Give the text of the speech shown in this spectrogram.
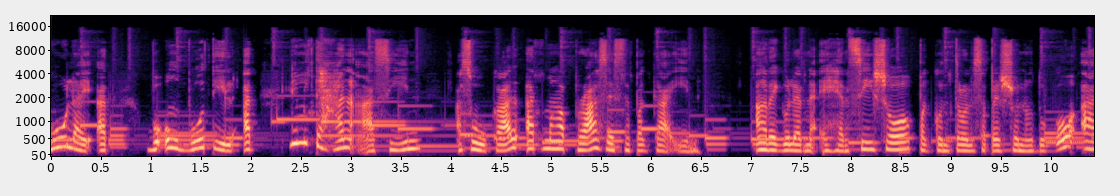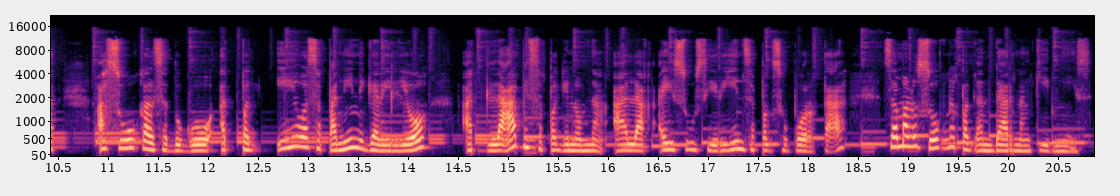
gulay at buong butil at limitahan ang asin, asukal at mga process na pagkain. Ang regular na ehersisyo, pagkontrol sa presyon ng dugo at asukal sa dugo at pag-iwas sa paninigarilyo at labis sa pag-inom ng alak ay susi rin sa pagsuporta sa malusog na pag-andar ng kidneys.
